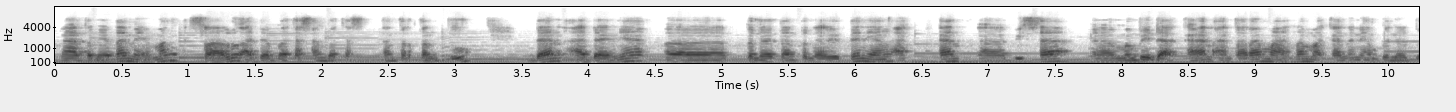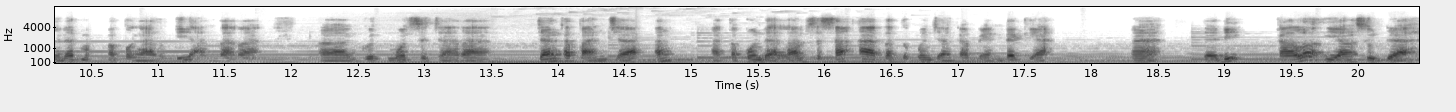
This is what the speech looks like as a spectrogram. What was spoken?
Nah, ternyata memang selalu ada batasan-batasan tertentu dan adanya uh, penelitian-penelitian yang akan uh, bisa uh, membedakan antara mana makanan yang benar-benar mempengaruhi antara uh, good mood secara jangka panjang ataupun dalam sesaat ataupun jangka pendek ya. Nah, jadi kalau yang sudah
